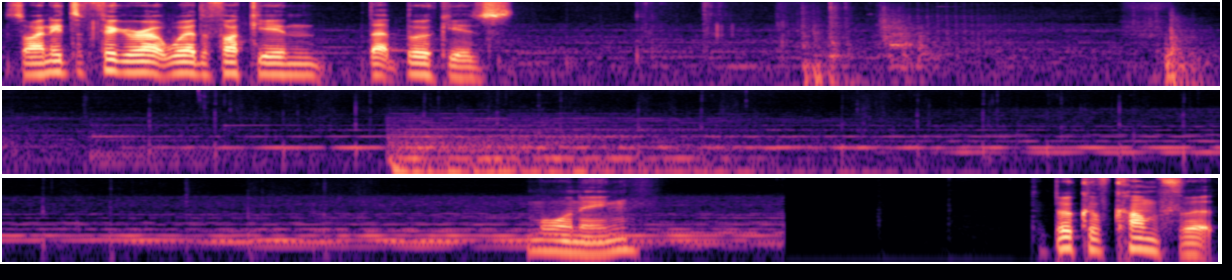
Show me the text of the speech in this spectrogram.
So I need to figure out where the fucking that book is. Morning. The Book of Comfort.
